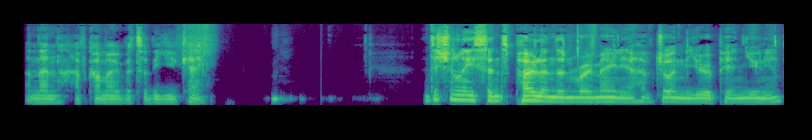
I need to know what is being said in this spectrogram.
and then have come over to the UK. Additionally, since Poland and Romania have joined the European Union,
